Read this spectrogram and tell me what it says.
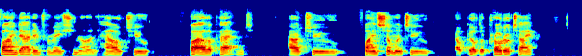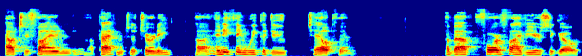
find out information on how to file a patent, how to find someone to help build a prototype, how to find a patent attorney, uh, anything we could do to help them. About four or five years ago,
